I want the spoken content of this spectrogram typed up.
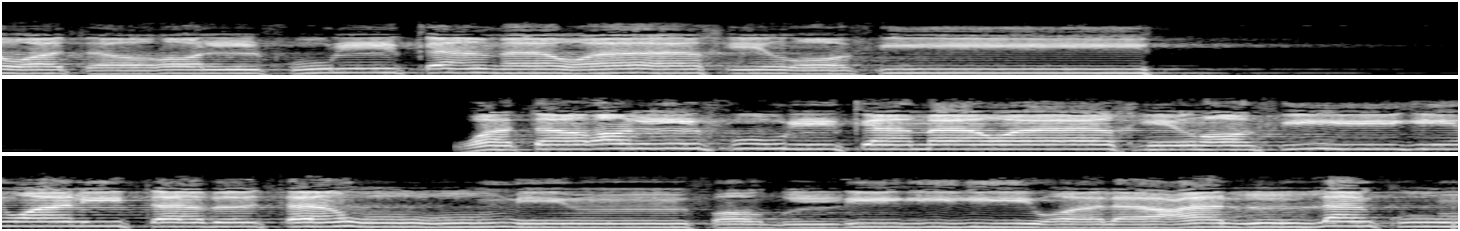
وَتَرَى الْفُلْكَ مَوَاخِرَ فِيهِ وترى الفلك مواخر فيه ولتبتغوا من فضله ولعلكم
